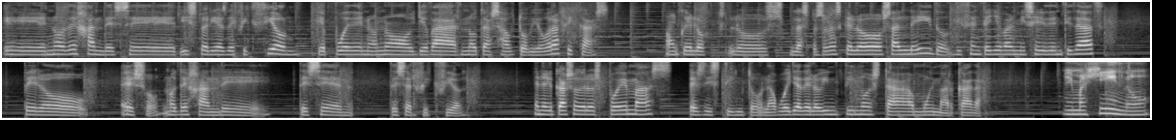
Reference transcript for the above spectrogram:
eh, no dejan de ser historias de ficción que pueden o no llevar notas autobiográficas. Aunque las personas que los han leído dicen que llevan mi identidad, pero eso, no dejan de, ser, de ser ficción. En el caso de los poemas es distinto, la huella de lo íntimo está muy marcada. Me imagino.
